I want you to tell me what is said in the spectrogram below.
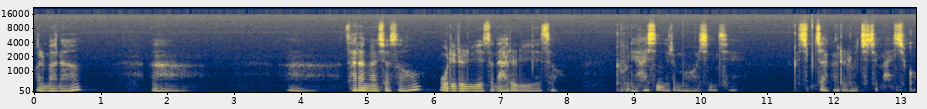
얼마나 아, 아, 사랑하셔서 우리를 위해서 나를 위해서 그분이 하신 일은 무엇인지 그 십자가를 놓치지 마시고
